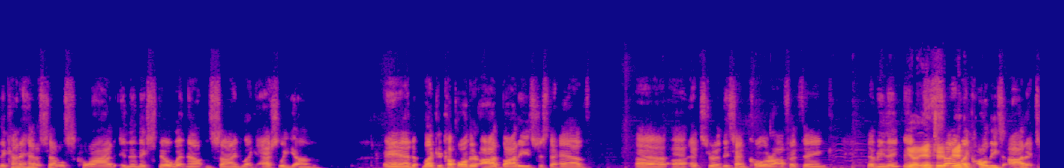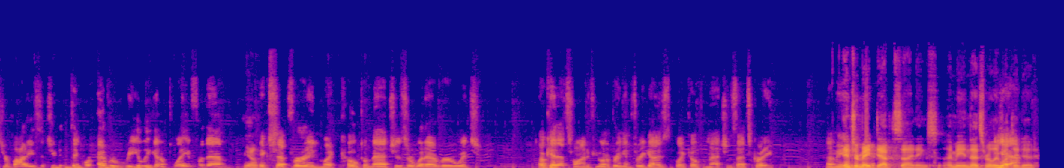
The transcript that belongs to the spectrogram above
they kind of had a settled squad, and then they still went out and signed like Ashley Young, and like a couple other odd bodies just to have uh, uh extra. They signed Kolarov, I think. I mean, they, they yeah, inter, signed in, like all these odd extra bodies that you didn't think were ever really going to play for them, yeah. except for in like Coppa matches or whatever. Which, okay, that's fine. If you want to bring in three guys to play Coppa matches, that's great. I mean, Inter made depth signings. I mean, that's really yeah. what they did.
